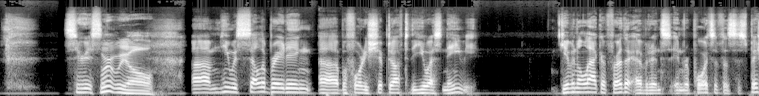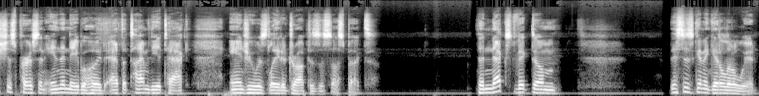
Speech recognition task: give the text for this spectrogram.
Seriously. Weren't we all? Um, he was celebrating uh, before he shipped off to the U.S. Navy. Given a lack of further evidence in reports of a suspicious person in the neighborhood at the time of the attack, Andrew was later dropped as a suspect. The next victim, this is going to get a little weird.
